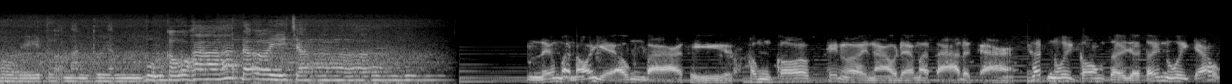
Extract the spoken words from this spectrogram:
ngồi tựa màn thuyền buông câu hát đợi chờ nếu mà nói về ông bà thì không có cái lời nào để mà tả được cả. Hết nuôi con từ giờ tới nuôi cháu,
